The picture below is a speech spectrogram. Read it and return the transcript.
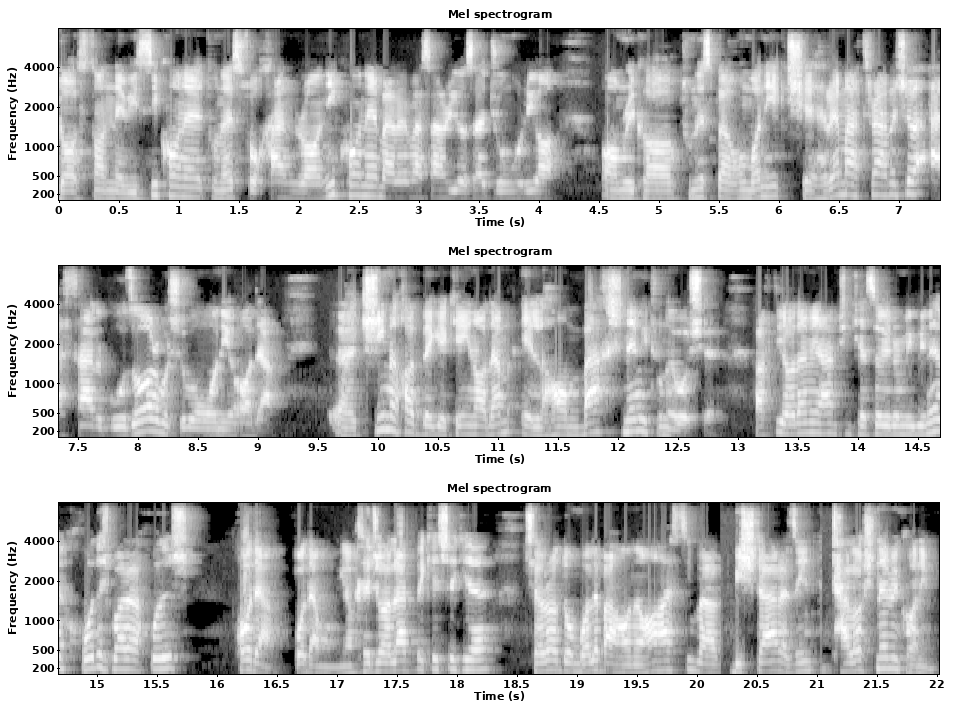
داستان نویسی کنه تونست سخنرانی کنه برای مثلا ریاست جمهوری آمریکا تونست به عنوان یک چهره مطرح بشه و اثرگذار باشه به عنوان آدم. کی می‌خواد بگه که این آدم الهام بخش نمی‌تونه باشه؟ وقتی آدم یه همچین کسایی رو می‌بینه خودش باید خودش خودم خودمون میگم خجالت بکشه که چرا دنبال بهانه ها هستیم و بیشتر از این تلاش نمی کنیم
